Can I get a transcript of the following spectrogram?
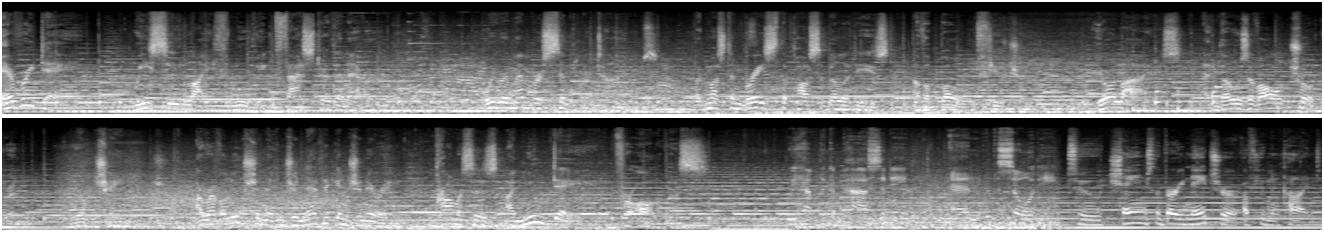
Every day, we see life moving faster than ever. We remember simpler times, but must embrace the possibilities of a bold future. Your lives and those of all children will change. A revolution in genetic engineering promises a new day for all of us. We have the capacity and facility to change the very nature of humankind.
